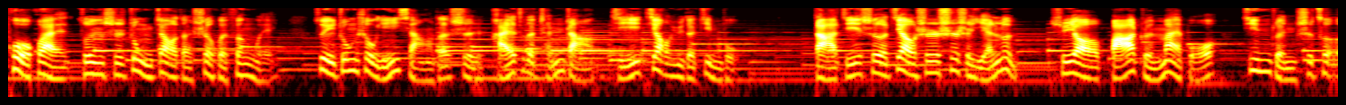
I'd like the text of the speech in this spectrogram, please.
破坏尊师重教的社会氛围，最终受影响的是孩子的成长及教育的进步。打击涉教师失实言论，需要把准脉搏、精准施策、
